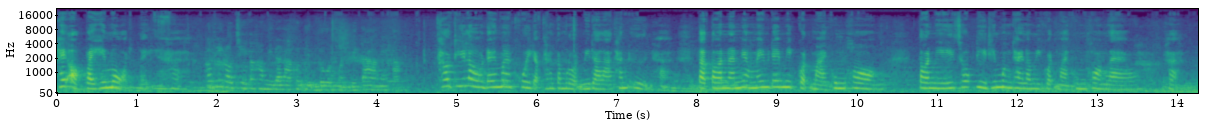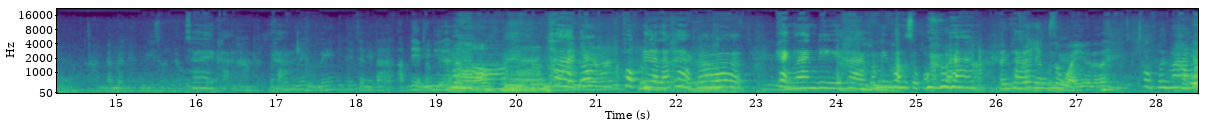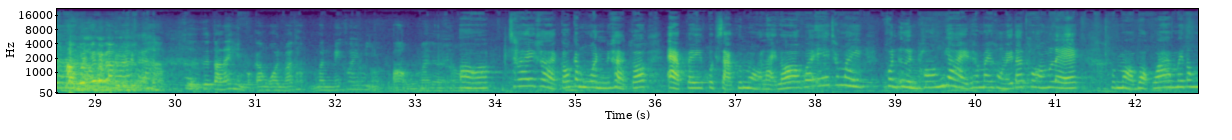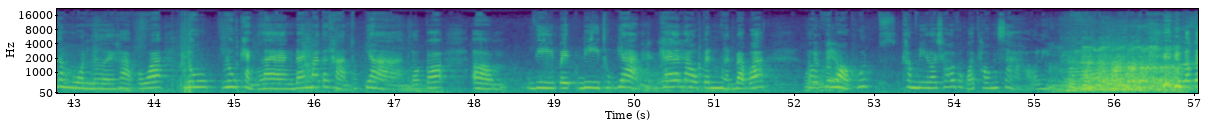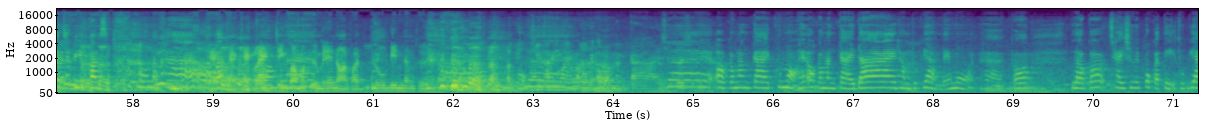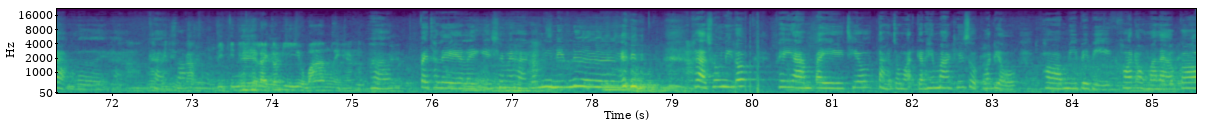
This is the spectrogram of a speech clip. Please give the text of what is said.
ให้ออกไปให้หมดอะไรอย่างเงี้ยค่ะ ก็ที่เราเช็คอะค่ะมีดาราคนอื่นโดนเหมือนวิต้าไหมคะ เท่าที่เราได้มาคุยกับทางตำรวจมีดาราท่านอื่นค่ะ แต่ตอนนั้นยังไม่ได้มีกฎหมายคุ้มครอง ตอนนี้โชคดีที่เมืองไทยเรามีกฎหมายคุ้มครองแล้วค่ะ ดำเนินให้ถึงที่สุดเนาะ ใช่ค่ะ ค่ะไม่ไม่ได้เจอในบ้านอัปเดตนิดนึงค่ะน้องค่ะเป็นก็ไงบ้าง6เดือนแล้วค่ะ ก็แข็งแรงดีค่ะ ก็มีความสุขมากเป็นคุณแม่ยังสวยอยู่เลยๆ ขอบคุณมากขอบคุณที่ขได้อบกัคุณนมากค่ะ คือคือตอนแรกเห็นบอกกังวลว่ามันไม่ค่อยมีป่องมาเลยอ๋อใช่ค่ะก็กังวลค่ะ ก็แอบไปปรึกษาคุณหมอหลายรอบว่าเอ๊ะทำไมคนอื่นท้องใหญ่ทำไมของเลต้าท้องเล็ก คุณหมอบอกว่าไม่ต้องกังวลเลยค่ะ เพราะว่าลูกลูกแข็งแรงได้มาตรฐานทุกอย่าง แล้วก็เอิ่มดีไปดีทุกอย่างแค่เราเป็นเหมือนแบบว่า เอ่อคุณหมอพูดคำนี้เราชอบบอกว่าท้องสาวอะไรอย่างเงี้ยเราก็จะมีความสุขเอาละค่ะบอกว่าแข็งแข็งแรงจริงเพราะเมื่อคืนไม่ได้นอนเพราะลูกดิ้นทั้งคืนครับพี่ลิต้าว่าแบบไปออกกำลังกายใช่ด้วยใช่ไหมคะ ออกกำลังกายคุณหมอให้ออกกำลังกายได้ทำทุกอย่างได้หมดค่ะ ก็เราก็ใช้ชีวิตปกติทุกอย่างเลยค่ะรวมค่ะ ไปถึงแบบบิกินี่อะไรก็มีอยู่บ้างอะไรอย่างเงี้ยค่ะ ค่ะไปทะเลอะไรอย่างงี้ใช่ไหมคะ ก็มีนิดนึง ค่ะ ช่วงนี้ก็ พยายามไปเที่ยวต่างจังหวัดกันให้มากที่สุด เพราะเดี๋ยวพอมีเบบีคลอดออกมาแล้วก็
